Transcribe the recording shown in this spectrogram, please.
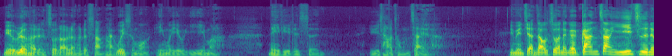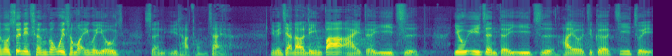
没有任何人受到任何的伤害。为什么？因为有以马内地的神与他同在了。你们讲到说，那个肝脏移植能够顺利成功，为什么？因为有神与他同在了。你们讲到淋巴癌得医治，忧郁症得医治，还有这个脊椎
